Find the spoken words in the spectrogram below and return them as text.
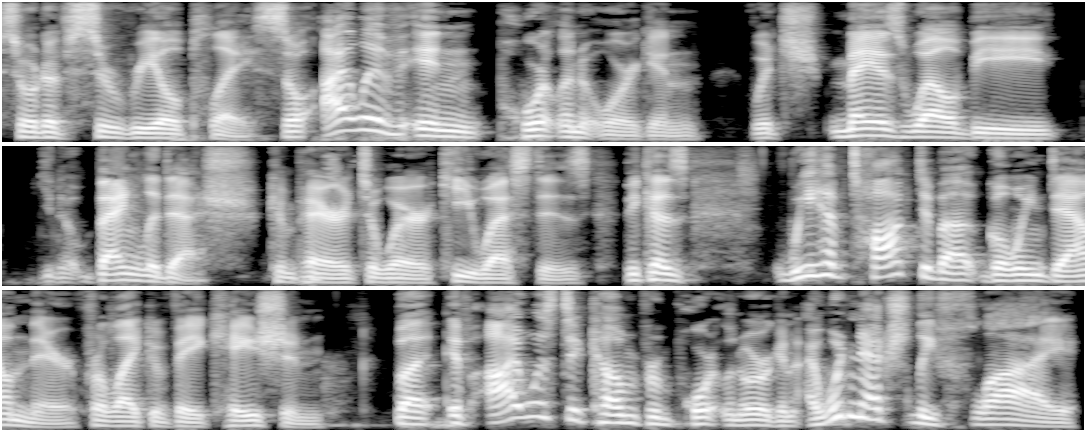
sort of surreal place. So I live in Portland, Oregon, which may as well be, you know, Bangladesh compared to where Key West is, because we have talked about going down there for like a vacation. But if I was to come from Portland, Oregon, I wouldn't actually fly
